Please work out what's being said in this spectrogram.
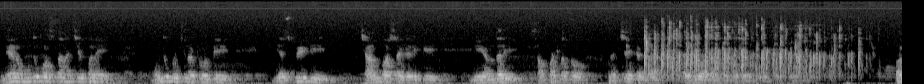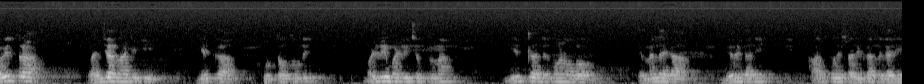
నేను ముందుకు వస్తానని చెప్పని ముందుకు వచ్చినటువంటి ఎస్బిటి చాంద్ బాషా గారికి మీ అందరి సప్పట్లతో ప్రత్యేకంగా ధన్యవాదాలు పవిత్ర రంజాన్ నాటికి ఈద్గా పూర్తవుతుంది. మళ్ళీ మళ్ళీ చెప్తున్నా ఈద్గా నిర్మాణంలో ఎమ్మెల్యేగా మీరు కానీ కార్పొరేషన్ అధికారులు కానీ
